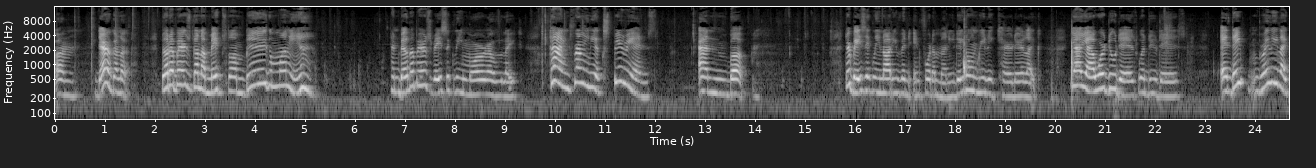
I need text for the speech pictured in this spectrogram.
um they're gonna Build-A-Bear's gonna make some big money. And Build-A-Bear is basically more of like kind, friendly experience. And but they're basically not even in for the money. They don't really care. They're like, yeah, yeah, we'll do this, we'll do this. And they really like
